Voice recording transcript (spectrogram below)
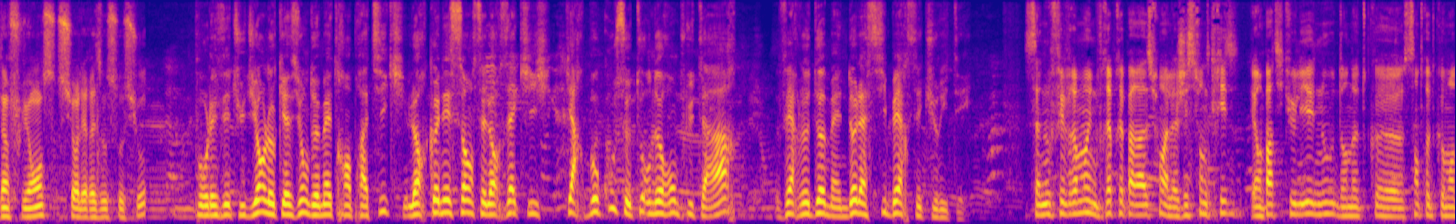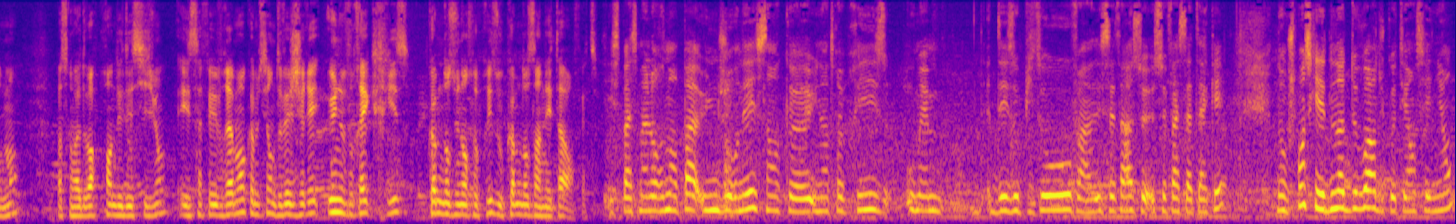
d'influence sur les réseaux sociaux. Pour les étudiants, l'occasion de mettre en pratique leurs connaissances et leurs acquis, car beaucoup se tourneront plus tard vers le domaine de la cybersécurité ça nous fait vraiment une vraie préparation à la gestion de crise, et en particulier nous dans notre euh, centre de commandement, parce qu'on va devoir prendre des décisions, et ça fait vraiment comme si on devait gérer une vraie crise, comme dans une entreprise ou comme dans un État en fait. Il se passe malheureusement pas une journée sans qu'une entreprise ou même des hôpitaux, enfin, etc., se, se fassent attaquer. Donc je pense qu'il est de notre devoir du côté enseignant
